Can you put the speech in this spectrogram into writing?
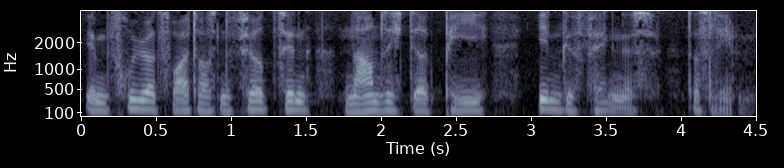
Im Frühjahr 2014 nahm sich Dirk P. im Gefängnis das Leben.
